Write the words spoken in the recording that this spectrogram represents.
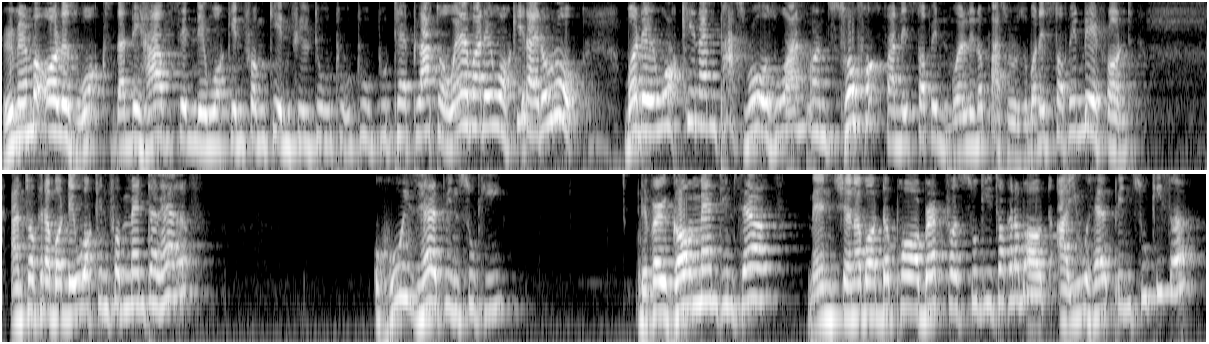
Remember all those walks that they have saying they walking from Canefield to, to, to, to Te wherever they walk in, I don't know. But they walk in and pass Roseau One and so forth, and they stop in, well, they don't pass Roseau, but they stop in Bayfront and talking about they walking for mental health. Who is helping Suki? The very government himself mentioned about the poor breakfast Suki talking about. Are you helping Suki, sir?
